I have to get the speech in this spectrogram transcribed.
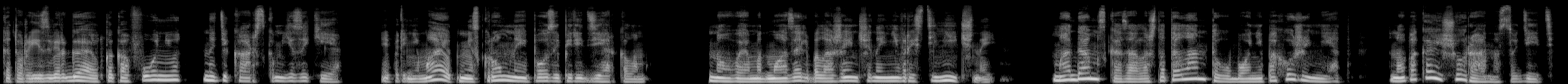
которые извергают какофонию на дикарском языке и принимают нескромные позы перед зеркалом. Новая мадмуазель была женщиной неврастеничной. Мадам сказала, что таланта у Бонни, похоже, нет, но пока еще рано судить.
